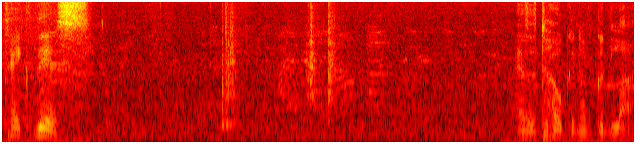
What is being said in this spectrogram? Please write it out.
Take this as a token of good luck.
